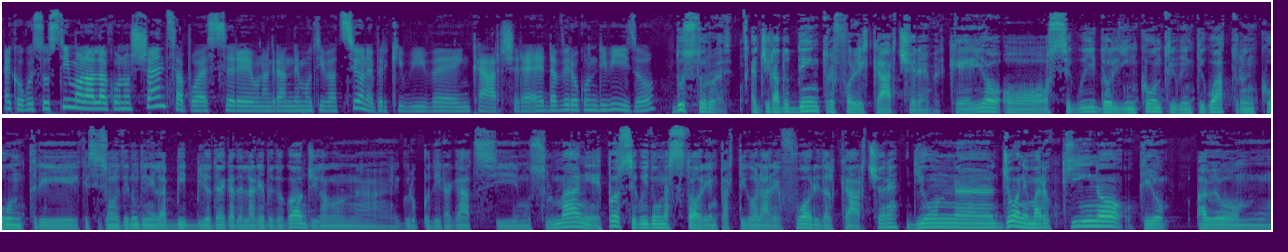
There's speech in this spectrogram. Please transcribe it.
Ecco, questo stimolo alla conoscenza può essere una grande motivazione per chi vive in carcere. È davvero condiviso? Dustur è girato dentro e fuori il carcere, perché io ho seguito gli incontri, 24 incontri che si sono tenuti nella biblioteca del dell'area pedagogica con eh, il gruppo di ragazzi musulmani e poi ho seguito una storia in particolare fuori dal carcere di un eh, giovane marocchino che io avevo mm,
